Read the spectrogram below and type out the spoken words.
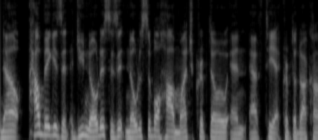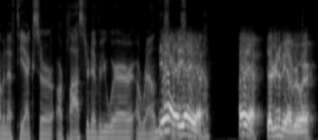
Now, how big is it? Do you notice? Is it noticeable how much crypto and FT, crypto.com and FTX are, are plastered everywhere around? Yeah, yeah, yeah. Now? Oh yeah, they're going to be everywhere.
